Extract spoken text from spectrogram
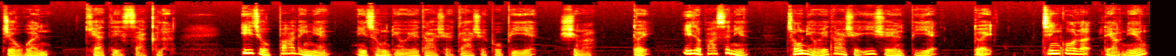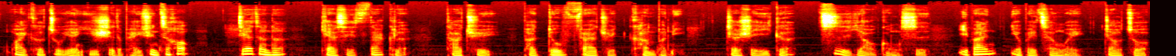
就问 Kathy Sackler：“ 一九八零年，你从纽约大学大学部毕业是吗？”“对。”“一九八四年，从纽约大学医学院毕业。”“对。”经过了两年外科住院医师的培训之后，接着呢，Casey Sackler 他去 Purdue Frederick Company，这是一个制药公司，一般又被称为叫做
